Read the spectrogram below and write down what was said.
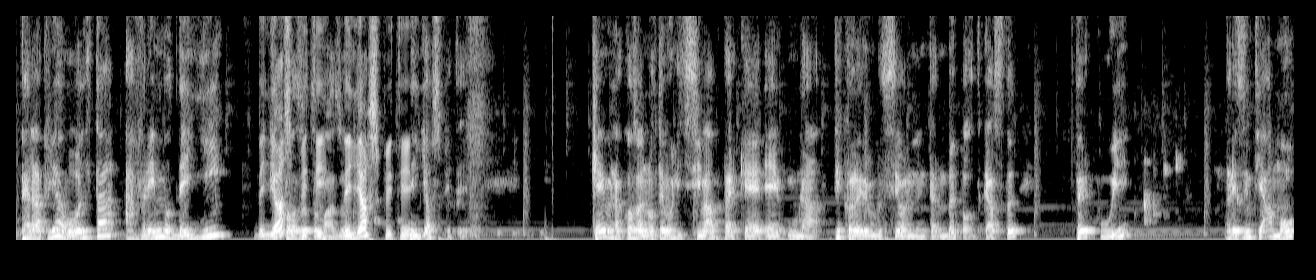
per la prima volta avremo degli Degli cosa, ospiti, Tommaso? degli ospiti. degli ospiti. Che è una cosa notevolissima perché è una piccola rivoluzione all'interno del podcast. Per cui presentiamo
